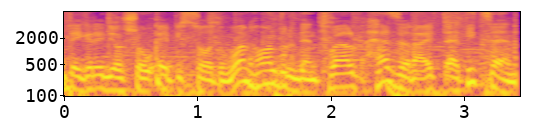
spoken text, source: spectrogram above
Intake Radio Show episode 112 has arrived at its end.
